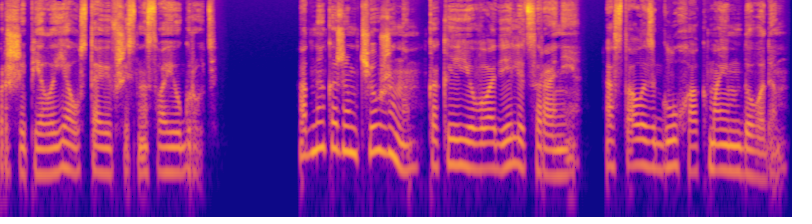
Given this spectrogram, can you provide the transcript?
Прошипела я, уставившись на свою грудь. Однако жемчужина, как и ее владелец ранее, осталась глуха к моим доводам.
